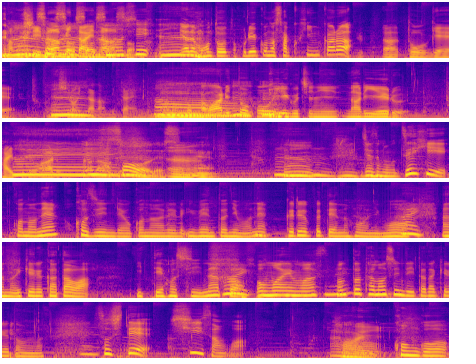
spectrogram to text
楽しいなうんみたいな。いやでも本当堀江君の作品からあ陶芸面白いんだなみたいなうんのとか割とこううん入り口になり得るタイプではあるから。そうですね、うん。うんじゃあでもぜひこのね個人で行われるイベントにもね、グループ展の方にも、はい。あの行ける方は行ってほしいなとはい。思います、ね。本当楽しんでいただけると思います、はい。そして C さんは？はい。今後。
